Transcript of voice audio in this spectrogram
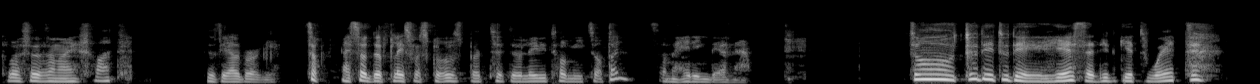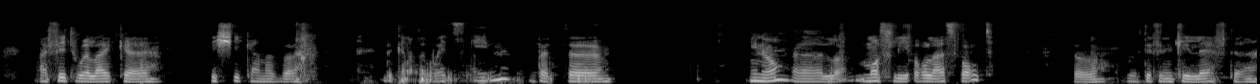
closer than I thought to the albergue. So I thought the place was closed, but the lady told me it's open, so I'm heading there now. So today, today, yes, I did get wet. My feet were like fishy, kind of the kind of a wet skin, but uh, you know, uh, mostly all asphalt. So we've definitely left uh,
